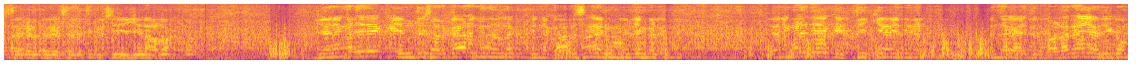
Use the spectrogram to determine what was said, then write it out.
സ്ഥലത്ത് കൃഷി ചെയ്യുന്നതാണ് ജനങ്ങളിലേക്ക് എന്ത് സർക്കാരിൽ നിന്നുള്ള പിന്നെ കാർഷിക ആനുകൂല്യങ്ങൾ ജനങ്ങളിലേക്ക് എത്തിക്കുക എന്ന് എന്ന കാര്യത്തിൽ വളരെയധികം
